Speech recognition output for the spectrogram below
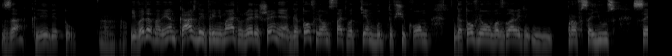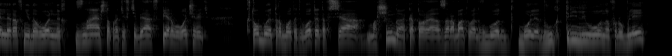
за клевету. И в этот момент каждый принимает уже решение, готов ли он стать вот тем бунтовщиком, готов ли он возглавить профсоюз селлеров недовольных, зная, что против тебя в первую очередь кто будет работать? Вот эта вся машина, которая зарабатывает в год более 2 триллионов рублей,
